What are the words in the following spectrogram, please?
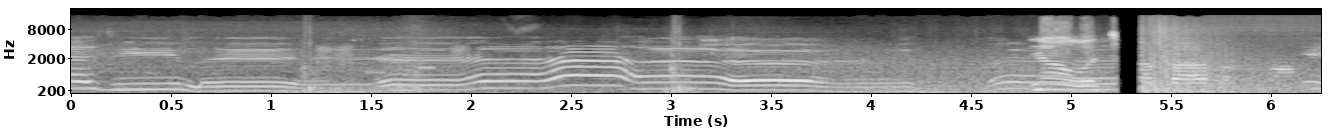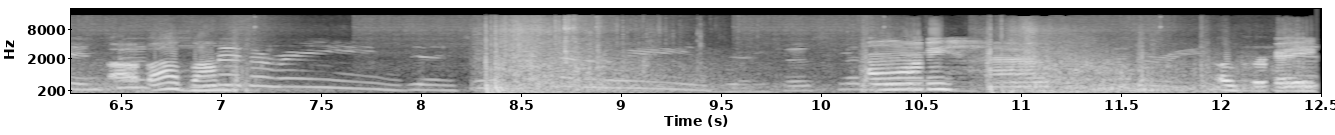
As he lives. No, let's. Into Ba-ba-bum. smithereens, into smithereens, into smithereens. I have smithereens,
